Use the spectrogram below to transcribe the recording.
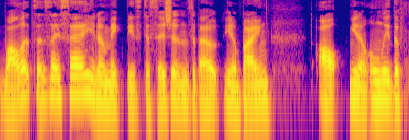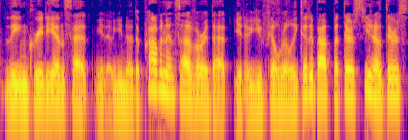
wallets, as they say, you know, make these decisions about you know buying all you know only the the ingredients that you know you know the provenance of or that you know you feel really good about. But there's you know there's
